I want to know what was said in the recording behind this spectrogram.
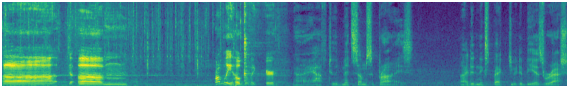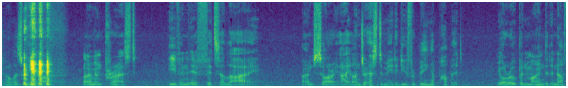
uh, d- um, probably hope of a cure. To admit some surprise. I didn't expect you to be as rational as we are. I'm impressed, even if it's a lie. I'm sorry I underestimated you for being a puppet. You're open-minded enough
